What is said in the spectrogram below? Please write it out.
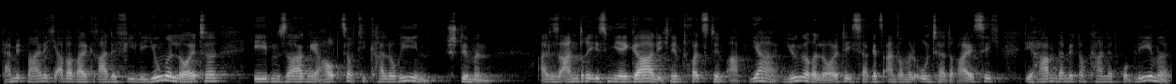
Damit meine ich aber, weil gerade viele junge Leute eben sagen, ja, Hauptsache die Kalorien stimmen. Alles andere ist mir egal, ich nehme trotzdem ab. Ja, jüngere Leute, ich sage jetzt einfach mal unter 30, die haben damit noch keine Probleme,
